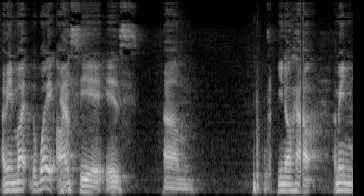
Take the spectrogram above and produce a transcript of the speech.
I mean, my, the way yeah. I see it is, um, you know how, I mean,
